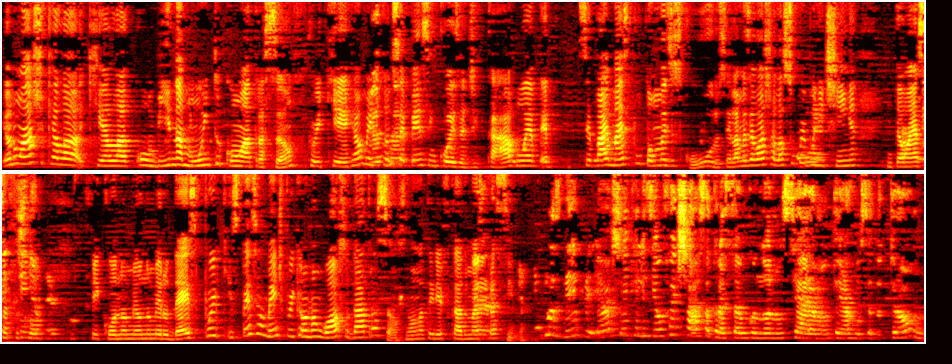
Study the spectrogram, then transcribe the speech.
Eu não acho que ela, que ela combina muito com a atração, porque realmente Uhum. quando você pensa em coisa de carro, é, é- você vai mais pra um tom mais escuro, sei lá, mas eu acho ela super É. bonitinha. Então essa Bonitinho ficou, ficou no meu número 10, porque, especialmente porque eu não gosto da atração, senão ela teria ficado mais É. pra cima. Inclusive, eu achei que eles iam fechar essa atração quando anunciaram a Montanha Russa do Tron.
